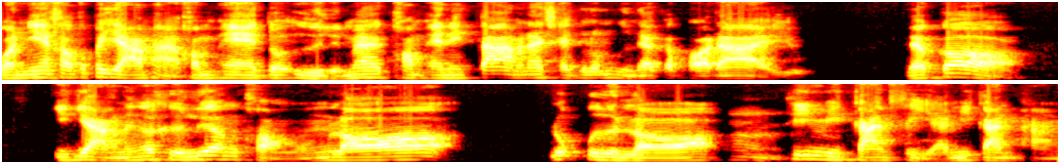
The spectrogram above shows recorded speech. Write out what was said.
วันนี้เขาก็พยายามหาคอมแอร์ตัวอื่นหรือแม้คอมแอร์นิต้ามันน่าใช้ตัวร่วมอื่นได้ก็พอได้อยู่ แล้วก็อีกอย่างหนึ่งก็คือเรื่องของล้อลูกปืนล้ออืมที่มีการเสียมีการพัง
